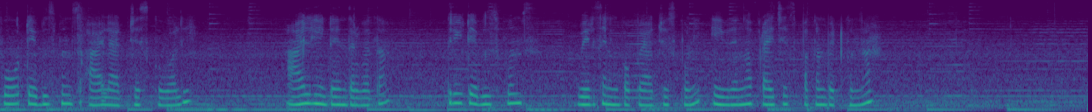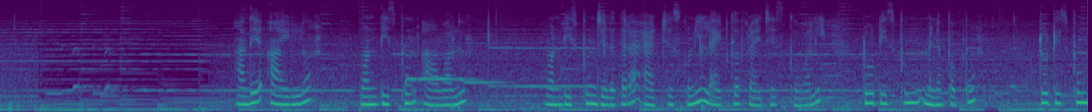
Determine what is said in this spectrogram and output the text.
ఫోర్ టేబుల్ స్పూన్స్ ఆయిల్ యాడ్ చేసుకోవాలి. ఆయిల్ హీట్ అయిన తర్వాత త్రీ టేబుల్ స్పూన్స్ వేరుశనగపప్పు యాడ్ చేసుకొని ఈ విధంగా ఫ్రై చేసి పక్కన పెట్టుకుందాం. అదే ఆయిల్లో వన్ టీ స్పూన్ ఆవాలు వన్ టీ స్పూన్ జీలకర్ర యాడ్ చేసుకొని లైట్గా ఫ్రై చేసుకోవాలి. టూ టీ స్పూన్ మినపప్పు టూ టీ స్పూన్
